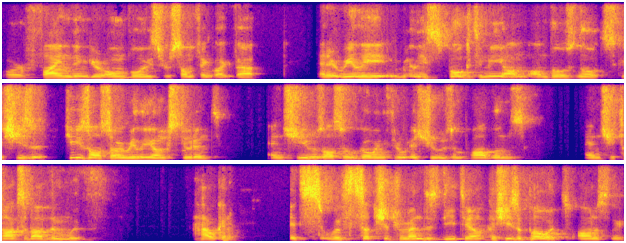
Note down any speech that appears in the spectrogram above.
or finding your own voice or something like that. And it really it really spoke to me on on those notes because she's a, she's also a really young student and she was also going through issues and problems and she talks about them with how can it's with such a tremendous detail because she's a poet honestly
